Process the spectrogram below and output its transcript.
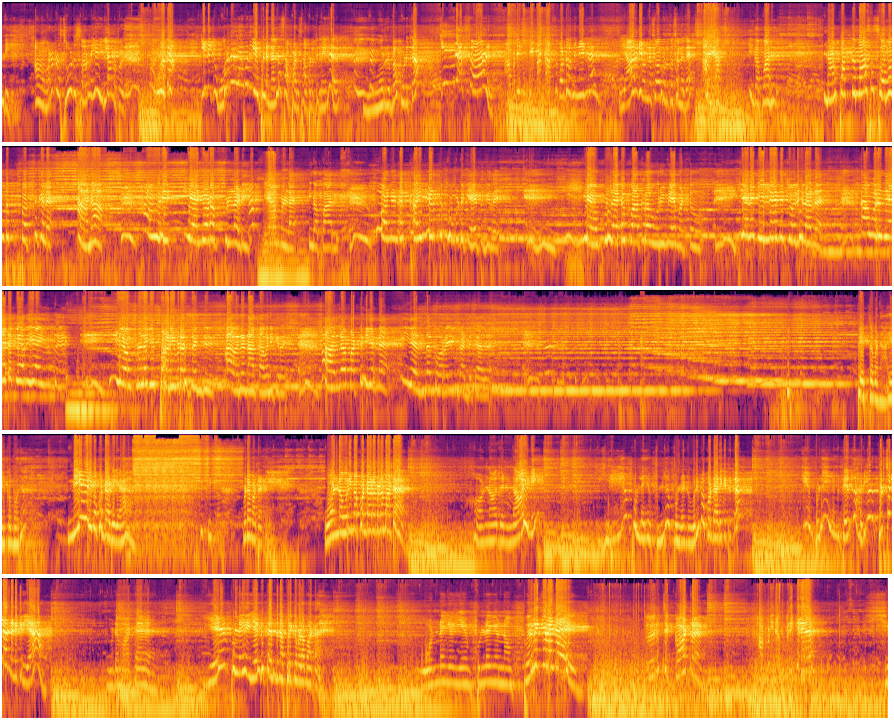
தாண்டி அவன் உடம்புல சூடு சொரணையே இல்லாம போயிடும். அதான், இன்னைக்கு ஒரு நாளாவது என் பிள்ளை நல்ல சாப்பாடு சாப்பிடட்டுமேனு நூறு ரூபாய் கொடுத்தா இந்த சோறு! அப்படின்னு டிஃபன் காசு கொண்டு வந்து நின்று யாரடி உன்னை சோறு கொடுக்க சொன்னது? ஐயா இங்க பாரு. நான் பத்து மாசம் சுமந்து பத்துக்கல. ஆனா அவன் என்னோட பிள்ளடி என் பிள்ளை. இங்க பாரு. உன்னை கையெடுத்து கும்பிட்டு கேட்டுக்கிறேன். பாக்குற உரிமையை மட்டும் எனக்கு இல்லைன்னு சொல்லிடாத. நான் ஒரு வேலைக்காரியா இருந்து என் பிள்ளைக்கு பணிவிட செஞ்சு அவனை நான் கவனிக்கிறேன். அதுல மட்டும் என்ன எந்த குறையும் கண்டுக்காத. பெத்தவனா இருக்கும்போது நீ உரிமை கொண்டாடுறியா? விட மாட்டேன் உன்னை உரிமை கொண்டாட விட மாட்டேன் ஆனா அந்த நாய் நீ ஏன் பிள்ளைய புள்ள புள்ளன்னு உரிமை கொண்டாடிக்கிட்டு இருக்க? என் பிள்ளைய என்கிட்ட இருந்து அடியோட பிடிச்சிடலான்னு நினைக்கிறியா? விட மாட்டேன் ஏன் பிள்ளைய என்கிட்ட இருந்து நான் பிரிக்க விட மாட்டேன் உன்னையும் என் பிள்ளையும் நான் பிரிக்கிறேன். பிரிச்சு காட்டுறேன்.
